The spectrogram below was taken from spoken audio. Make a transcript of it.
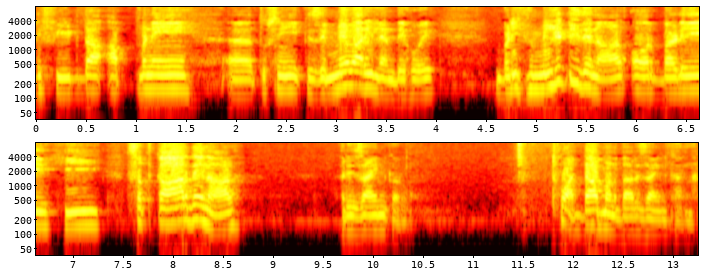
ਡਿਫੀਟ ਦਾ ਆਪਣੇ ਤੁਸੀਂ ਇੱਕ ਜ਼ਿੰਮੇਵਾਰੀ ਲੈਂਦੇ ਹੋਏ ਬੜੀ ਹਿਊਮਿਲਿਟੀ ਦੇ ਨਾਲ ਔਰ ਬੜੇ ਹੀ ਸਤਕਾਰ ਦੇ ਨਾਲ ਰਿਜ਼ਾਈਨ ਕਰੋ ਤੁਹਾਡਾ ਬਣਦਾ ਰਿਜ਼ਾਈਨ ਕਰਨਾ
